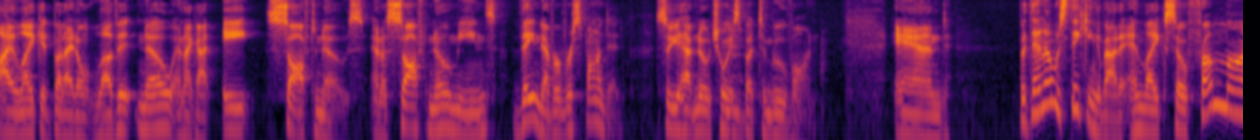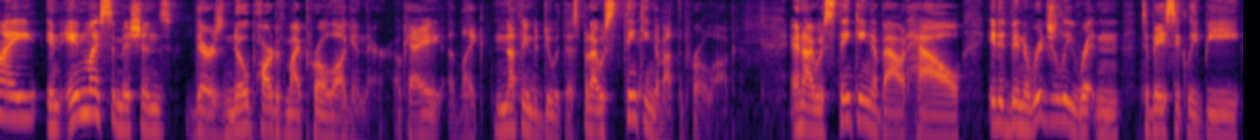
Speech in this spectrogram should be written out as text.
I like it, but I don't love it, no. And I got eight soft no's. And a soft no means they never responded. So you have no choice mm. but to move on. And but then I was thinking about it, and like, so from my in in my submissions, there's no part of my prologue in there. Okay, like nothing to do with this. But I was thinking about the prologue, and I was thinking about how it had been originally written to basically be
